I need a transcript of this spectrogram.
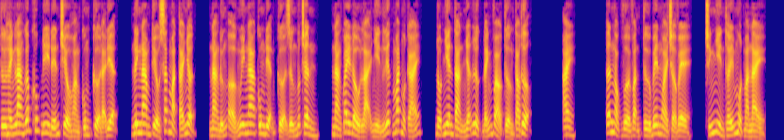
Từ hành lang gấp khúc đi đến triều hoàng cung cửa đại điện, ninh nam tiểu sắc mặt tái nhợt, nàng đứng ở nguy nga cung điện cửa dừng bước chân, nàng quay đầu lại nhìn liếc mắt một cái, đột nhiên tàn nhẫn lực đánh vào tường cao thượng. Ai? Ân Ngọc vừa vặn từ bên ngoài trở về, chính nhìn thấy một màn này,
